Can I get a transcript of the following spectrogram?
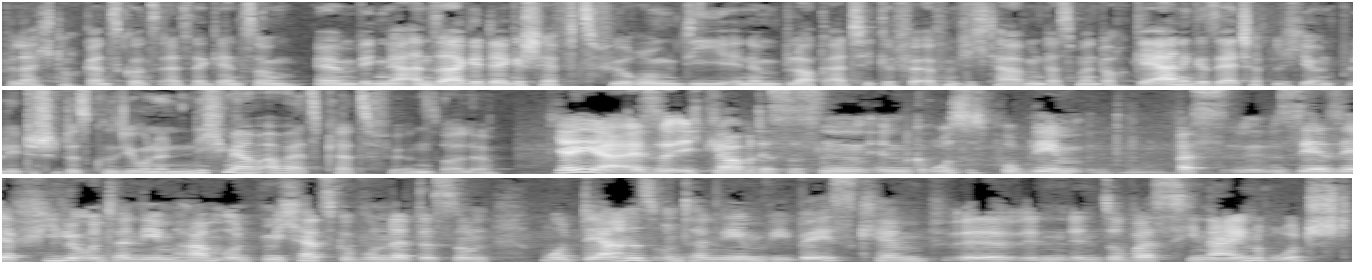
Vielleicht noch ganz kurz als Ergänzung, ähm, wegen der Ansage der Geschäftsführung, die in einem Blogartikel veröffentlicht haben, dass man doch gerne gesellschaftliche und politische Diskussionen nicht mehr am Arbeitsplatz führen solle. Ja, ja, also ich glaube, das ist ein, ein großes Problem, was sehr, sehr viele Unternehmen haben. Und mich hat es gewundert, dass so ein modernes Unternehmen wie Basecamp äh, in, in sowas hineinrutscht.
